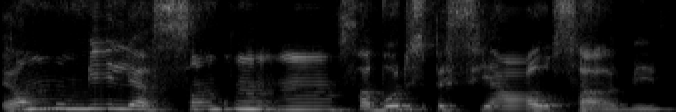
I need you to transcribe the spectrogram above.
é uma humilhação com um sabor especial, sabe?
